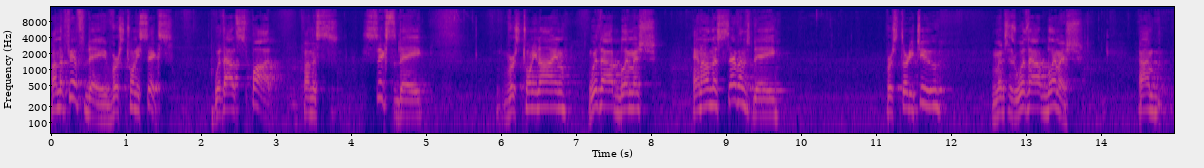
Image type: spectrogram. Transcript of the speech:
On the fifth day, verse 26, without spot. On the sixth day, verse 29, without blemish. And on the seventh day, verse 32, mentions without blemish. I'm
